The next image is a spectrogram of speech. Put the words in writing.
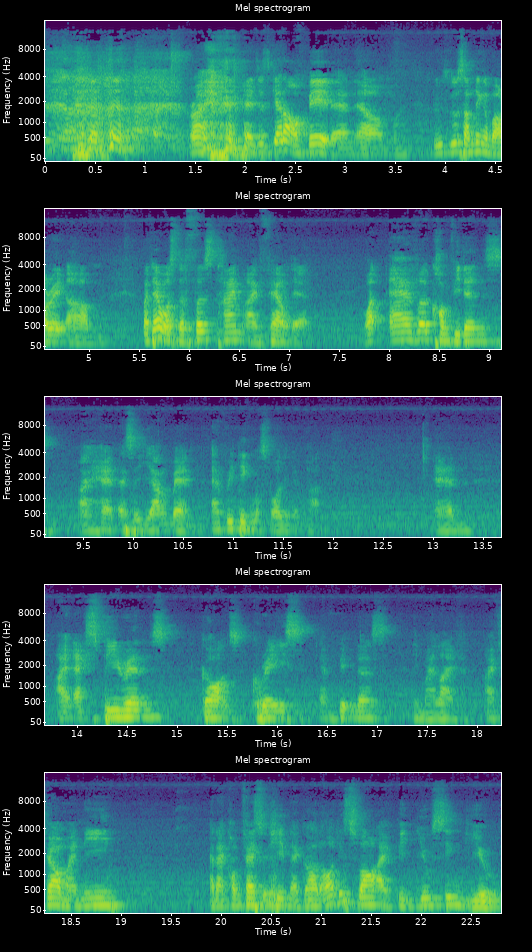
right? Just get out of bed and um, do, do something about it. Um, but that was the first time I felt that whatever confidence I had as a young man, everything was falling apart. And I experienced God's grace and bigness in my life. I fell on my knee and I confessed to Him that God, all this while I've been using you.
